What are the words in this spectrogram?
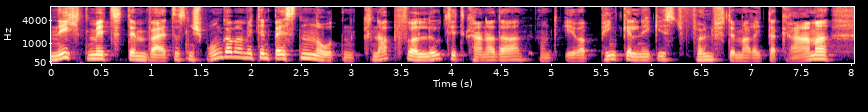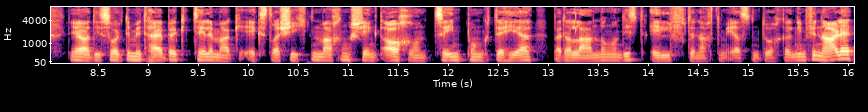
Nicht mit dem weitesten Sprung, aber mit den besten Noten. Knapp vor Lutit Kanada und Eva Pinkelnick ist fünfte. Marita Kramer, ja, die sollte mit Heiberg Telemark extra Schichten machen, schenkt auch rund zehn Punkte her bei der Landung und ist elfte nach dem ersten Durchgang. Im Finale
